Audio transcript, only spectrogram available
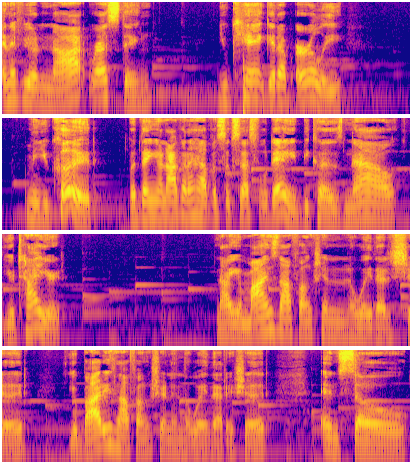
And if you're not resting, you can't get up early. I mean, you could, but then you're not going to have a successful day because now you're tired. Now your mind's not functioning in the way that it should. Your body's not functioning in the way that it should. And so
